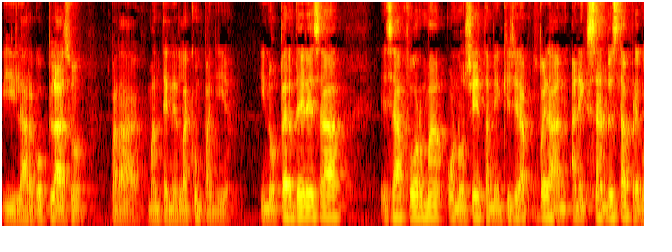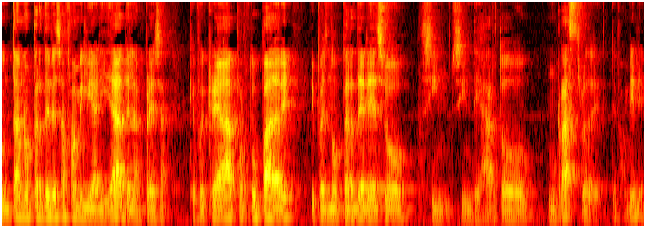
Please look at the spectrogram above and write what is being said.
y, largo plazo para mantener la compañía y no perder esa, esa forma, o no sé, también quisiera, pues, anexando esta pregunta, no perder esa familiaridad de la empresa? que fue creada por tu padre y pues no perder eso sin, sin dejar todo un rastro de, de familia.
